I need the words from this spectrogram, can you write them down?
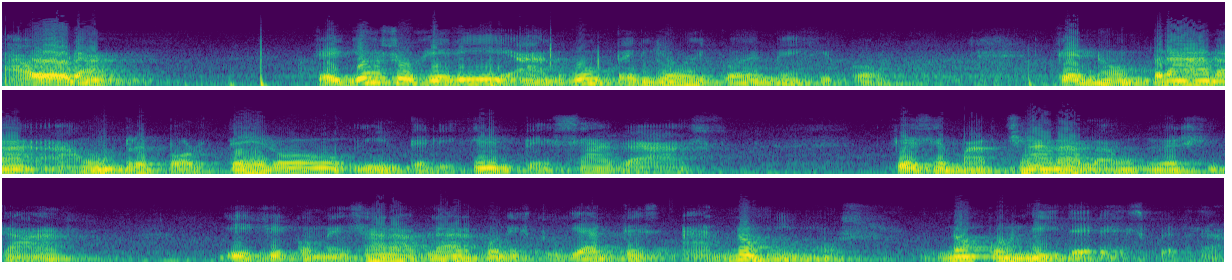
ahora que yo sugerí a algún periódico de México que nombrara a un reportero inteligente, sagaz, que se marchara a la universidad y que comenzara a hablar con estudiantes anónimos, no con líderes, ¿verdad?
